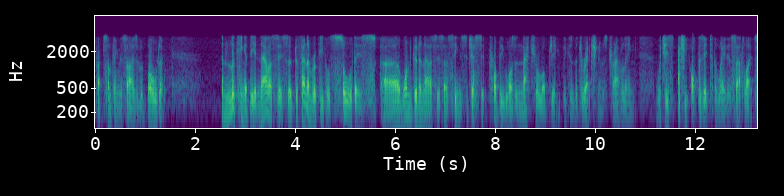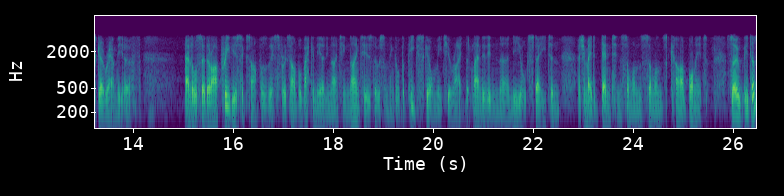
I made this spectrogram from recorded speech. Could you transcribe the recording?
perhaps something the size of a boulder and looking at the analysis, a fair number of people saw this. Uh, one good analysis I've seen suggests it probably was a natural object because the direction it was traveling, which is actually opposite to the way that satellites go around the Earth. And also, there are previous examples of this. For example, back in the early 1990s, there was something called the Peekskill meteorite that landed in uh, New York State and actually made a dent in someone's someone's car bonnet. So it does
